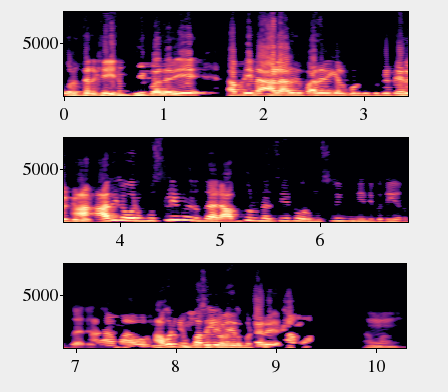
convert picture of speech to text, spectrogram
ஒருத்தருக்கு எம்பி பதவி அப்படின்னு ஆளாளுக்கு பதவிகள் கொடுக்கப்பட்டுட்டே இருக்குது. அ- அதில் ஒரு முஸ்லீம் இருந்தாரு அப்துல் நசீர்னு ஒரு முஸ்லீம் நீதிபதியும் இருந்தாரு முஸ்லீம் பதவி ம்.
